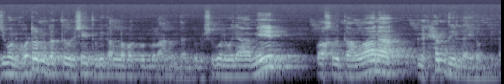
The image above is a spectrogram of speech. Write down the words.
জীবন গঠন করতে পারি, সেই তফিক আল্লাহ বাকরবুল আলম দান। করুন সকল বলে আমিন। আলহামদুলিল্লাহ রবিল্লা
